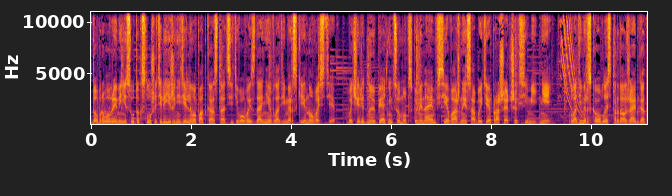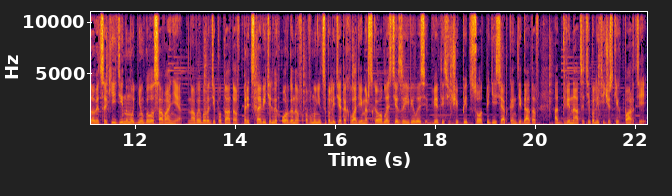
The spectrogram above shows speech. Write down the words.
Доброго времени суток, слушатели еженедельного подкаста от сетевого издания «Владимирские новости». В очередную пятницу мы вспоминаем все важные события прошедших семи дней. Владимирская область продолжает готовиться к единому дню голосования. На выборы депутатов представительных органов в муниципалитетах Владимирской области заявилось 2550 кандидатов от 12 политических партий.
